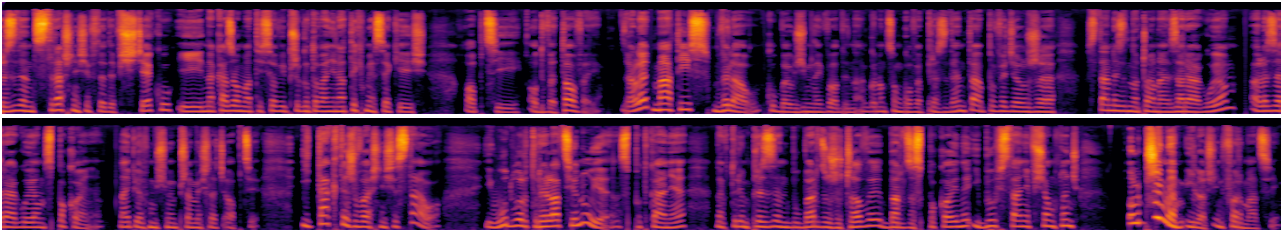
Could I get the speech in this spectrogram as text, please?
Prezydent strasznie się wtedy wściekł i nakazał Matisowi przygotowanie natychmiast jakiejś opcji odwetowej. Ale Matis wylał kubeł zimnej wody na gorącą głowę prezydenta, a powiedział, że Stany Zjednoczone zareagują, ale zareagują spokojnie. Najpierw musimy przemyśleć opcję. I tak też właśnie się stało. I Woodward relacjonuje spotkanie, na którym prezydent był bardzo rzeczowy, bardzo spokojny i był w stanie wsiąknąć olbrzymią ilość informacji.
